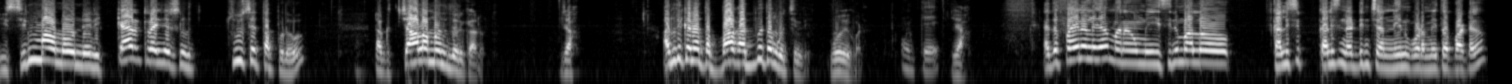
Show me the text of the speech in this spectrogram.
ఈ సినిమాలో నేను క్యారెక్టరైజేషన్ చూసేటప్పుడు నాకు చాలామంది దొరికారు. యా. అందుకని అంత బాగా అద్భుతంగా వచ్చింది మూవీ కూడా. ఓకే. యా. అయితే ఫైనల్గా మనం ఈ సినిమాలో కలిసి కలిసి నటించాను నేను కూడా మీతో పాటు.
